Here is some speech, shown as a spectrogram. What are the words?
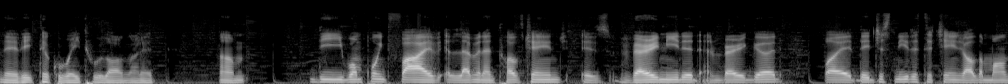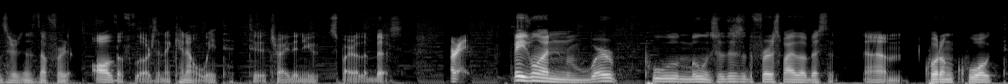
They, they took way too long on it. Um, the 1.5, 11, and 12 change is very needed and very good, but they just needed to change all the monsters and stuff for all the floors, and I cannot wait to try the new Spiral Abyss. Alright, phase 1, Whirlpool Moon. So this is the first Spiral Abyss, um, quote unquote,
